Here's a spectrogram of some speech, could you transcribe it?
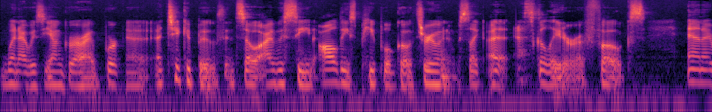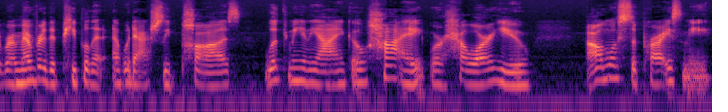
when I was younger, I worked a, a ticket booth. And so I was seeing all these people go through, and it was like an escalator of folks. And I remember the people that would actually pause, look me in the eye, go, Hi, or How are you? almost surprised me.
